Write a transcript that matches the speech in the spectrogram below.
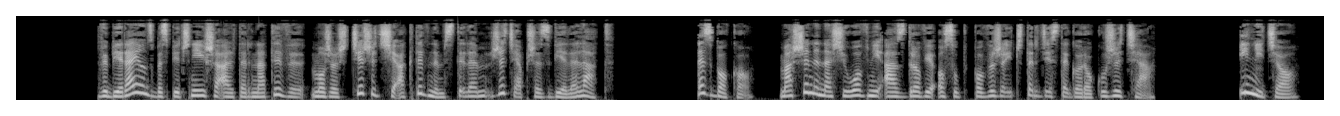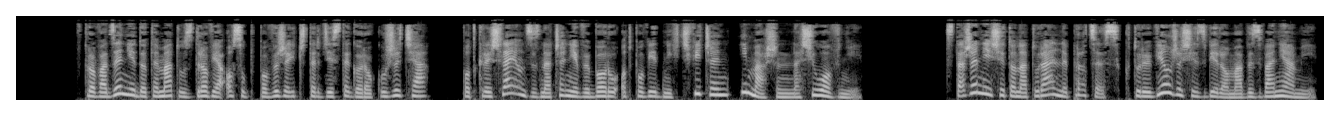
Wybierając bezpieczniejsze alternatywy, możesz cieszyć się aktywnym stylem życia przez wiele lat. Esboko. Maszyny na siłowni a zdrowie osób powyżej 40 roku życia. Inicio. Wprowadzenie do tematu zdrowia osób powyżej 40 roku życia, podkreślając znaczenie wyboru odpowiednich ćwiczeń i maszyn na siłowni. Starzenie się to naturalny proces, który wiąże się z wieloma wyzwaniami.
